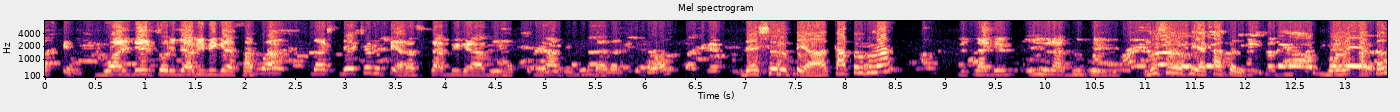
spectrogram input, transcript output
আজকে? গোয়াল দেড়শো রুপিয়া বিঘা দেড়শো রুপিয়া? বিঘা দেড়শো রুপিয়া। আর কাতলগুলা দুশো রুপিয়া কাতল। বড় কাতল।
